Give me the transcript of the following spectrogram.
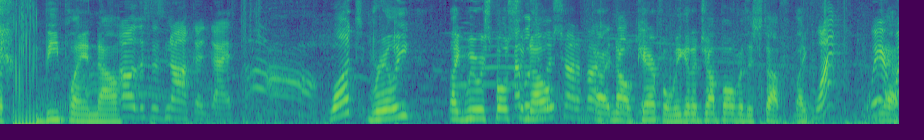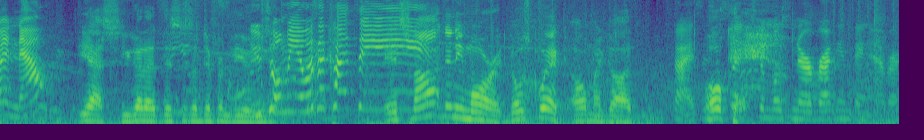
a B plane now. Oh, this is not good, guys. What? Really? Like we were supposed I to know? a shot of All right, no, careful. We gotta jump over this stuff. Like What? Where? Yeah. When? Now? Yes, you gotta. This is a different view. You told me it was a cutscene. It's not anymore. It goes quick. Oh my god. Guys, this Okay. is like the most nerve-wracking thing ever.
